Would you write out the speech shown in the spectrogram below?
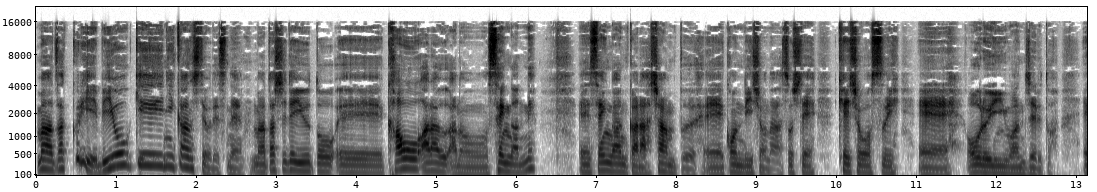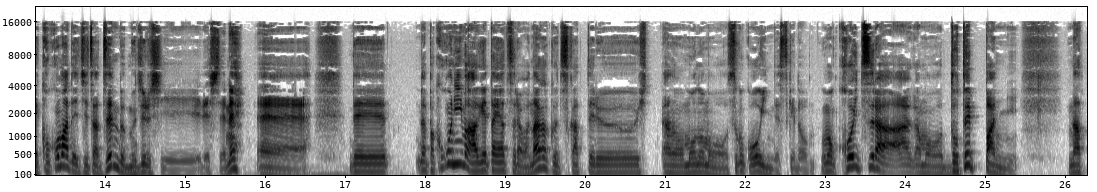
まあ、ざっくり、美容系に関してはですね、まあ、私で言うと、えー、顔を洗う、あのー、洗顔ね。えー、洗顔からシャンプー、えー、コンディショナー、そして化粧水、えー、オールインワンジェルと、えー、ここまで実は全部無印でしてね。えー、で、やっぱここに今挙げた奴らは長く使ってる、あの、ものもすごく多いんですけど、もうこいつらがもうド鉄板になっ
